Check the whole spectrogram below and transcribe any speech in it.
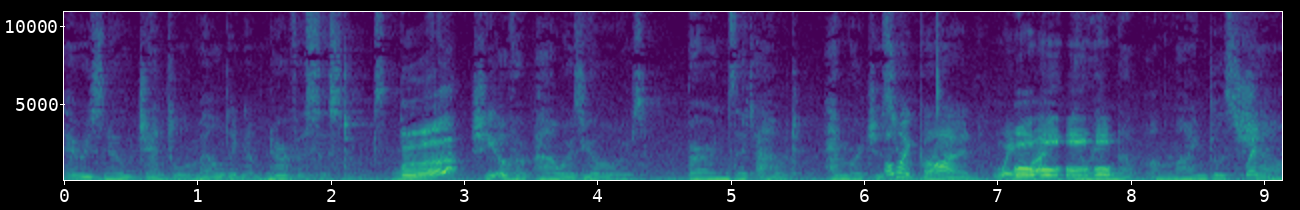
there is no gentle melding of nervous systems. What? She overpowers yours, burns it out, hemorrhages Oh my your God. brain. wait, Whoa, what? whoa, whoa, You end up a mindless When shell,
